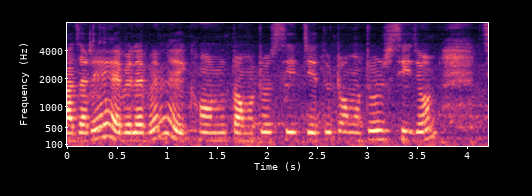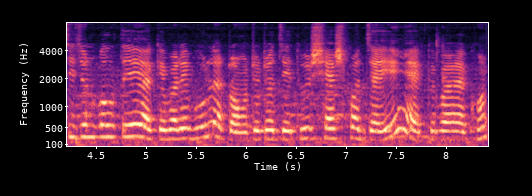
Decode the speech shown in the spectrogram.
বাজারে অ্যাভেলেবেল এখন টমেটোর সিজ যেহেতু টমেটোর সিজন সিজন বলতে একেবারে ভুল, আর টমেটোটা যেহেতু শেষ পর্যায়ে, একেবারে এখন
